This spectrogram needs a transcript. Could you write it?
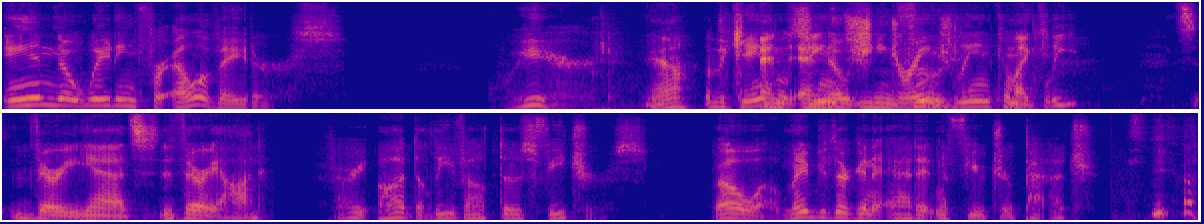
and no waiting for elevators. Weird. Yeah. The game and, and no eating strangely food. incomplete. Like, it's very, yeah, it's very odd. Very odd to leave out those features. Oh well, maybe they're going to add it in a future patch. Yeah,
